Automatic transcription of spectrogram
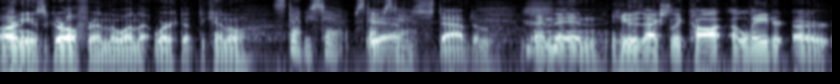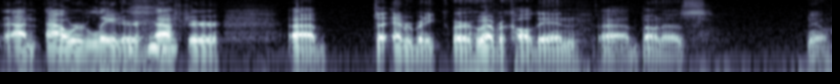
Arne's girlfriend, the one that worked at the kennel. Stabby stab, stab yeah, stab. stabbed him, and then he was actually caught a later or an hour later after uh, that everybody or whoever called in uh, Bono's, you know,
